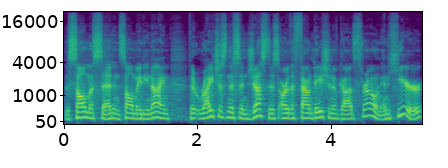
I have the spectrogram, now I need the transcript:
The psalmist said in Psalm 89 that righteousness and justice are the foundation of God's throne. And here,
